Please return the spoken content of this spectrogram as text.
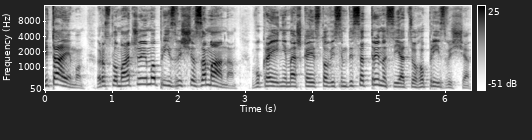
Вітаємо! Розтлумачуємо прізвище Замана. В Україні мешкає 183 носія цього прізвища.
